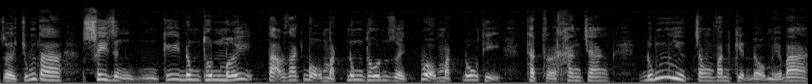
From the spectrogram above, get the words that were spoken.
rồi chúng ta xây dựng cái nông thôn mới tạo ra cái bộ mặt nông thôn rồi cái bộ mặt đô thị thật là khang trang. Đúng như trong văn kiện độ 13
